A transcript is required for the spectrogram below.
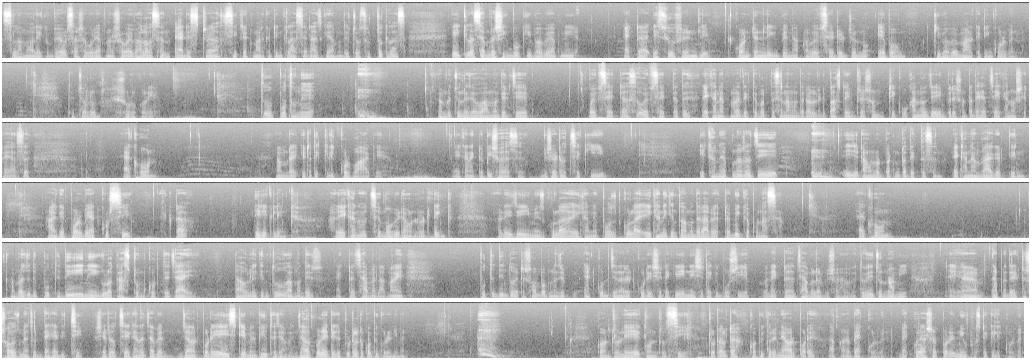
আসসালামু আলাইকুম ভিউয়ার্স, আশা করি আপনারা সবাই ভালো আছেন। অ্যাডেস্ট্রা সিক্রেট মার্কেটিং ক্লাসের আজকে আমাদের চতুর্থ ক্লাস এই ক্লাসে আমরা শিখব কীভাবে আপনি একটা এসইও ফ্রেন্ডলি কন্টেন্ট লিখবেন আপনার ওয়েবসাইটের জন্য এবং কীভাবে মার্কেটিং করবেন। তো চলুন শুরু করি। তো প্রথমে আমরা চলে যাব আমাদের যে ওয়েবসাইটটা আছে ওয়েবসাইটটাতে এখানে আপনারা দেখতে পারতেছেন আমাদের অলরেডি পাঁচটা ইমপ্রেশন ঠিক ওখানেও যে ইমপ্রেশনটা দেখাচ্ছে, এখানেও সেটাই আছে। এখন আমরা এটাতে ক্লিক করব আগে। এখানে একটা বিষয় আছে। বিষয়টা হচ্ছে কি, এখানে আপনারা যে এই যে ডাউনলোড বাটনটা দেখতেছেন, এখানে আমরা আগের দিন, আগের পর্বে অ্যাড করছি একটা ডিরেক্ট লিঙ্ক আর এখানে হচ্ছে মুভি ডাউনলোড লিঙ্ক আর এই যে ইমেজগুলা, এখানে পোস্টগুলা, এখানে কিন্তু আমাদের আরও একটা বিজ্ঞাপন আছে। এখন আমরা যদি প্রতিদিন এইগুলো কাস্টম করতে যাই, তাহলে কিন্তু আমাদের একটা ঝামেলা। মানে প্রতিদিন তো এটা সম্ভব না যে অ্যাড কোড জেনারেট করে সেটাকে এনে সেটাকে বসিয়ে মানে একটা ঝামেলার বিষয় হবে। তো এই জন্য আমি আপনাদের একটা সহজ মেথড দেখাই দিচ্ছি। সেটা হচ্ছে এখানে যাবেন, যাওয়ার পরে এই ভিউতে যাবেন। যাওয়ার পরে এটাকে টোটালটা কপি করে নেবেন। কন্ট্রোল এ কন্ট্রোল সি টোটালটা কপি করে নেওয়ার পরে আপনারা ব্যাক করবেন। ব্যাক করে আসার পরে নিউ পোস্টে ক্লিক করবেন।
